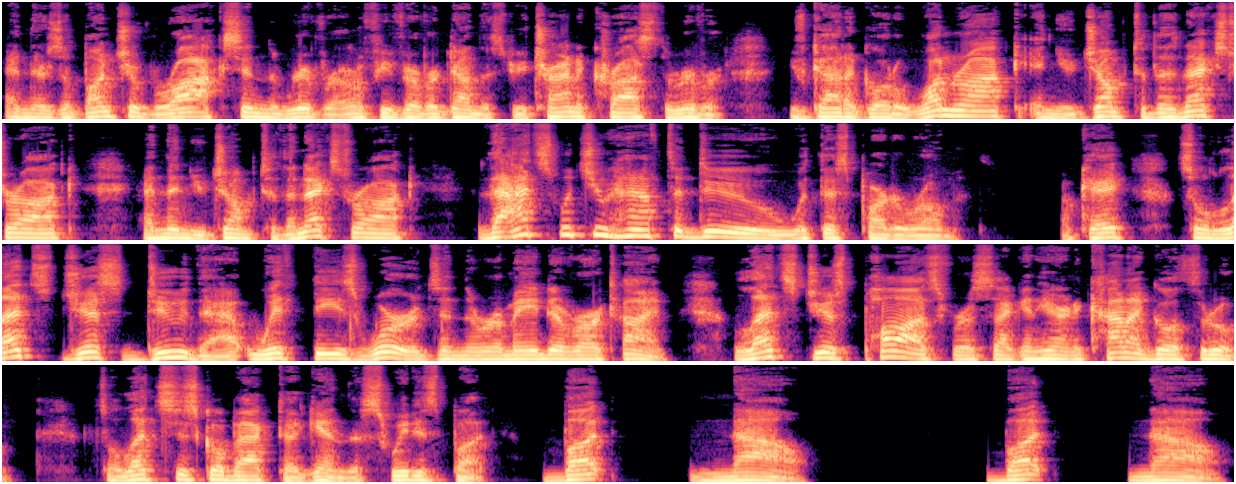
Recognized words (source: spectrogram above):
and there's a bunch of rocks in the river. I don't know if you've ever done this. But you're trying to cross the river. You've got to go to one rock and you jump to the next rock and then you jump to the next rock. That's what you have to do with this part of Romans. Okay. So let's just do that with these words in the remainder of our time. Let's just pause for a second here and kind of go through. So let's just go back to again, the sweetest but, but now, but now.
